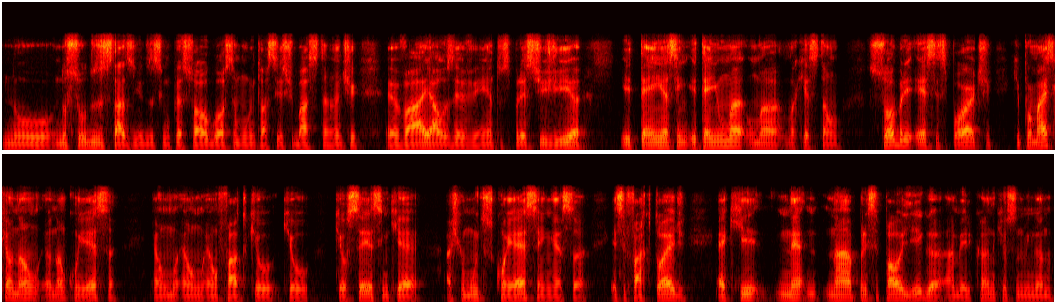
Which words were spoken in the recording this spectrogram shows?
no, no sul dos Estados Unidos, assim, o pessoal gosta muito, assiste bastante, é, vai aos eventos, prestigia e tem assim e tem uma, uma, uma questão sobre esse esporte que por mais que eu não eu não conheça é um, é um, é um fato que eu, que, eu, que eu sei assim que é acho que muitos conhecem essa esse factoide é que né, na principal liga americana que eu se não me engano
